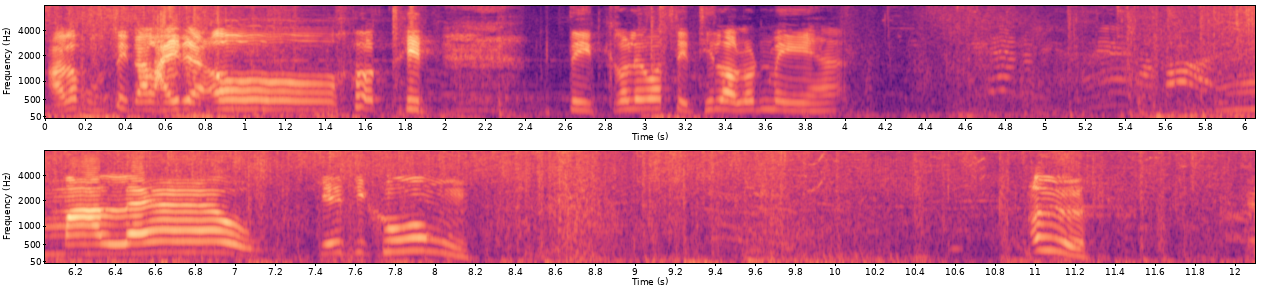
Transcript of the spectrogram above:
อ่าแล้วผมติดอะไรเนี่ยโอ้ติดติดเขาเรียกว่าติดที่เรารถเมย์ฮะมาแล้วเกจิคุงเออโอเค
